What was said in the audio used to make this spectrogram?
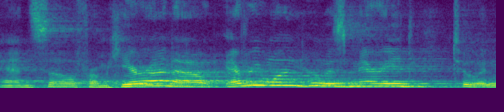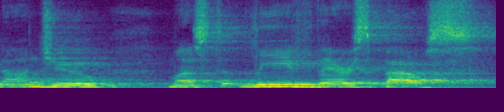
And so from here on out, everyone who is married to a non Jew must leave their spouse.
